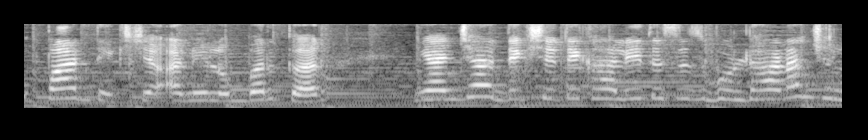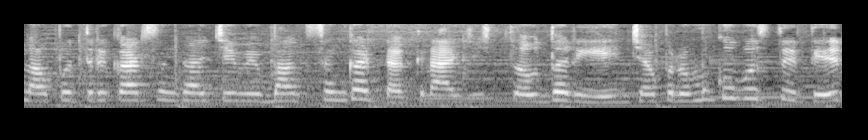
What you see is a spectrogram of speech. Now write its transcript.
उपाध्यक्ष अनिल उंबरकर यांच्या अध्यक्षतेखाली तसेच बुलढाणा जिल्हा पत्रकार संघाचे विभाग संघटक राजेश चौधरी यांच्या प्रमुख उपस्थितीत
